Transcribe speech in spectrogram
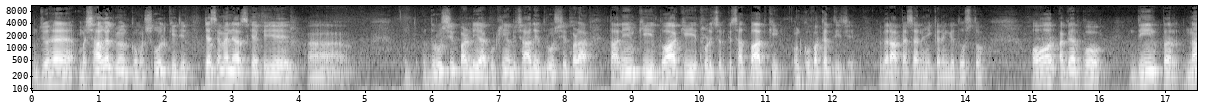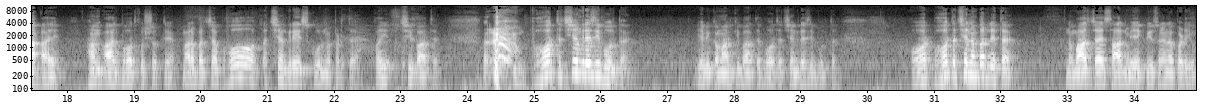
جو ہے مشاغل میں ان کو مشغول کیجیے۔ جیسے میں نے عرض کیا کہ یہ دروشی پڑھ لیا، گٹھلیاں بچھا دی دروشی پڑھا، تعلیم کی، دعا کی، تھوڑی سی ان کے ساتھ بات کی، ان کو وقت دیجیے۔ اگر آپ ایسا نہیں کریں گے دوستوں اور اگر وہ دین پر نہ آئے، ہم آج بہت خوش ہوتے ہیں۔ ہمارا بچہ بہت اچھے انگریز اسکول میں پڑھتا ہے۔ بھائی، اچھی بات ہے۔ بہت اچھی انگریزی بولتا ہے۔ یہ بھی کمال کی بات ہے، بہت اچھی انگریزی بولتا ہے۔ اور بہت اچھے نمبر لیتا ہے۔ نماز چاہے سال میں ایک بھی اس نے نہ پڑھی ہو۔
